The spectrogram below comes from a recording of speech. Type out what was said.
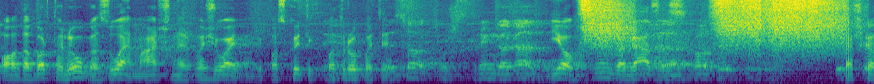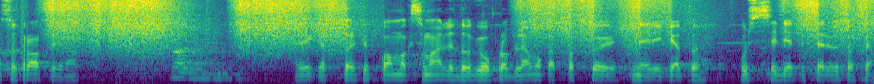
O dabar toliau gazuoja mašina ir važiuoja. Ir paskui tik po truputį. Tiesiog užstringa gazas. Jau, stringa gazas. Kažkas sutrofta yra. Reikia sutvarkyti kuo maksimaliai daugiau problemų, kad paskui nereikėtų užsisėdėti servisuose.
